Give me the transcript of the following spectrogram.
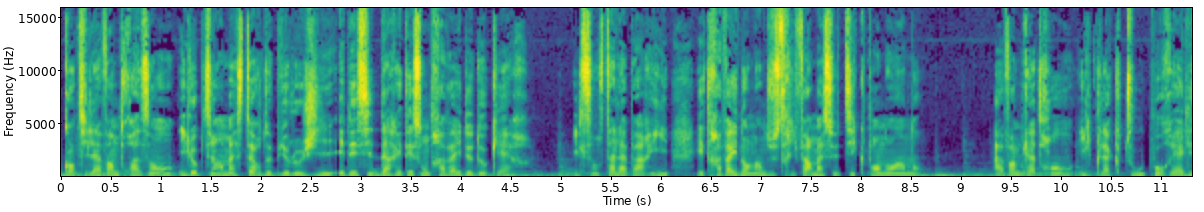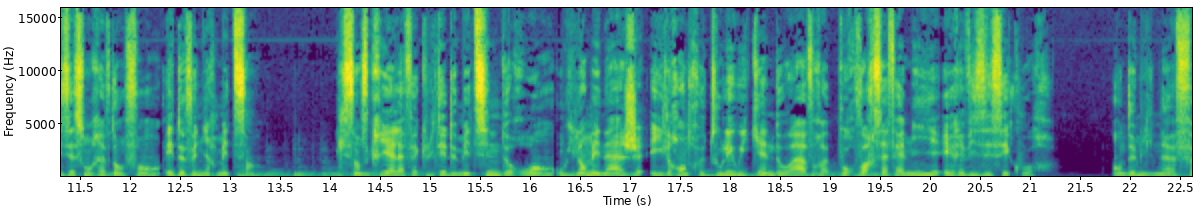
Quand il a 23 ans, il obtient un master de biologie et décide d'arrêter son travail de docker. Il s'installe à Paris et travaille dans l'industrie pharmaceutique pendant un an. À 24 ans, il plaque tout pour réaliser son rêve d'enfant et devenir médecin. Il s'inscrit à la faculté de médecine de Rouen où il emménage et il rentre tous les week-ends au Havre pour voir sa famille et réviser ses cours. En 2009,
